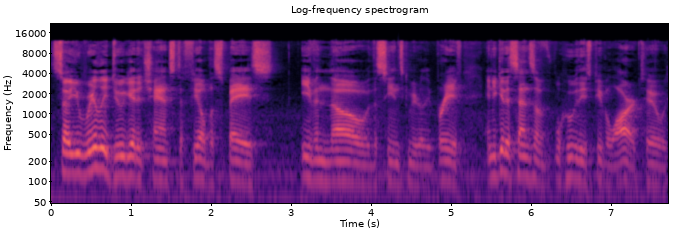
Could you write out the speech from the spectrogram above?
so you really do get a chance to feel the space, even though the scenes can be really brief, and you get a sense of who these people are too.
